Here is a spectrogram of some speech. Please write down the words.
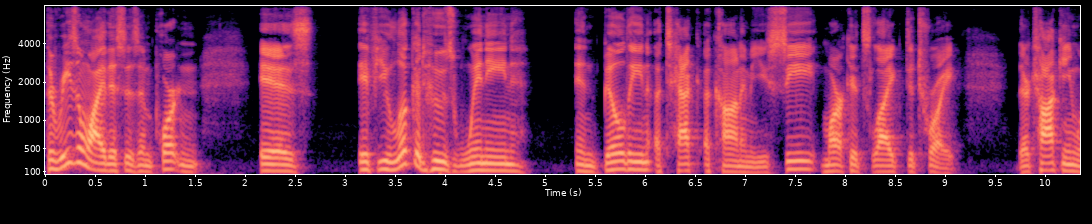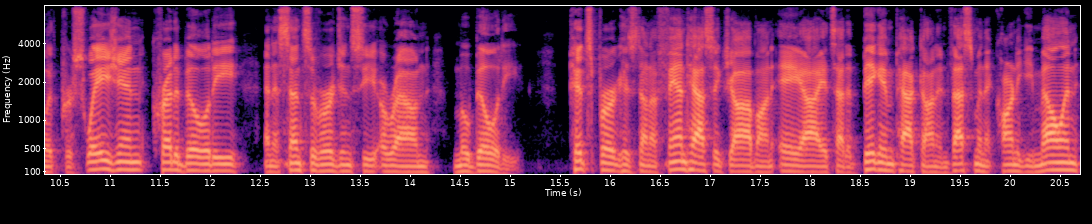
The reason why this is important is if you look at who's winning in building a tech economy, you see markets like Detroit. They're talking with persuasion, credibility, and a sense of urgency around mobility. Pittsburgh has done a fantastic job on AI. It's had a big impact on investment at Carnegie Mellon.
